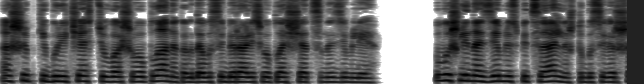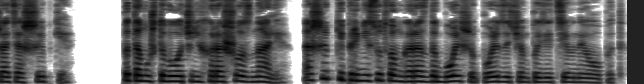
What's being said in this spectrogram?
Ошибки были частью вашего плана, когда вы собирались воплощаться на Земле. Вы шли на Землю специально, чтобы совершать ошибки. Потому что вы очень хорошо знали, ошибки принесут вам гораздо больше пользы, чем позитивный опыт.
